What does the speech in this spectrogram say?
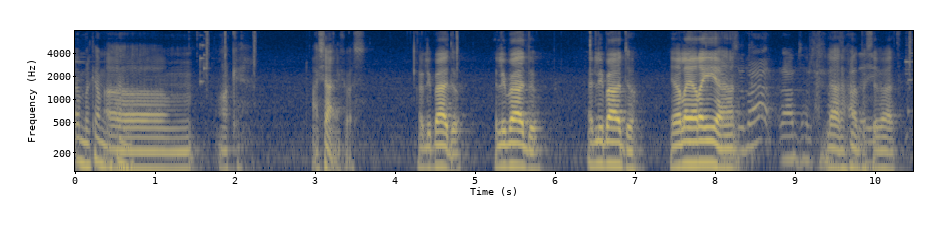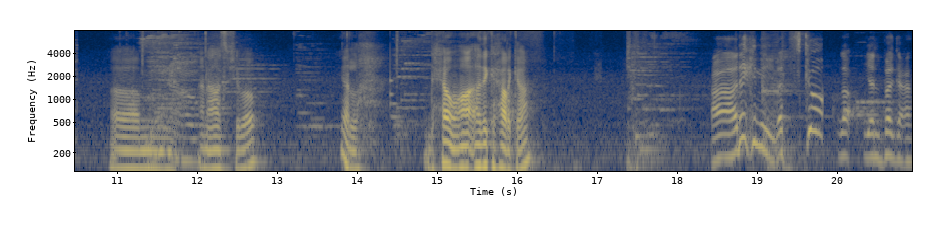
كمل كمل كمل. أم... أوكي. عشانك بس. اللي بعده. اللي بعده. اللي بعده. يلا يا ريان؟ لا لا لا ما أم... أنا آسف شباب. يلا. دحوم هذيك الحركة ها؟ عاركني let's go لا يا البقعة.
